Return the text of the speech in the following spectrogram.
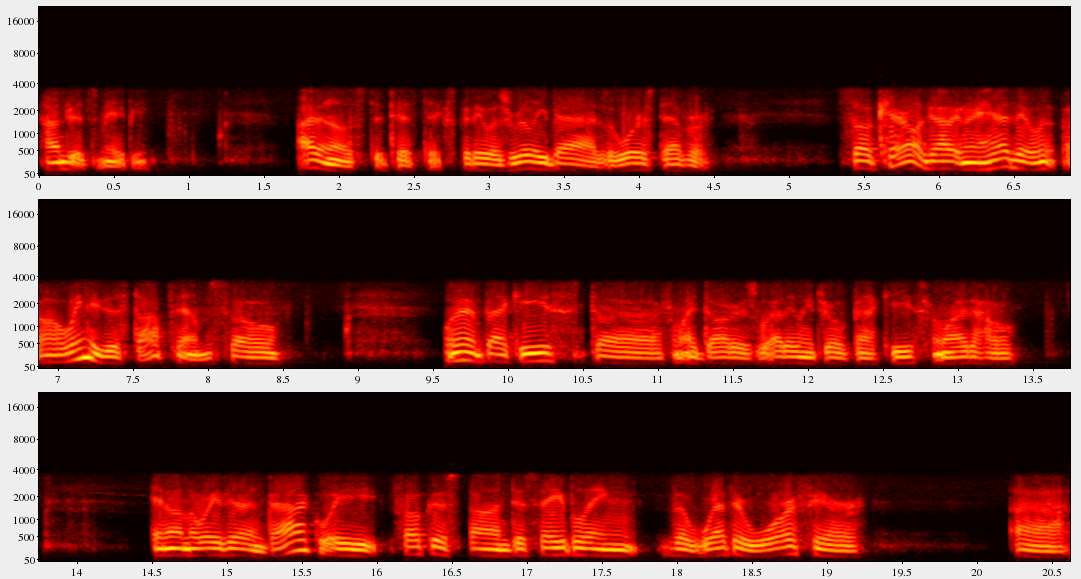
hundreds maybe. I don't know the statistics, but it was really bad, the worst ever. So Carol got it in her head that oh, we need to stop them. So we went back east uh, for my daughter's wedding. We drove back east from Idaho. And on the way there and back, we focused on disabling the weather warfare uh,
